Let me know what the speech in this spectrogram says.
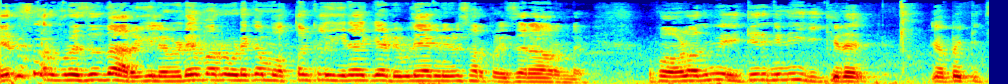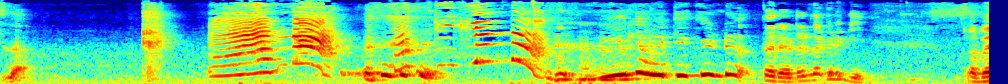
ഏത് സർപ്രൈസ് ഒന്നും അറിയില്ല. ഇവിടെ പറഞ്ഞു ഇവിടെയൊക്കെ മൊത്തം ക്ലീൻ ആക്കി അടിപൊളിയാക്കണ ഒരു സർപ്രൈസ് തരാറുണ്ട് അപ്പൊ അവൾ അത് വെയിറ്റ് ചെയ്ത് ഇങ്ങനെ ഇരിക്കണ്. ഞാൻ പറ്റിച്ചതാ. അപ്പൊ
